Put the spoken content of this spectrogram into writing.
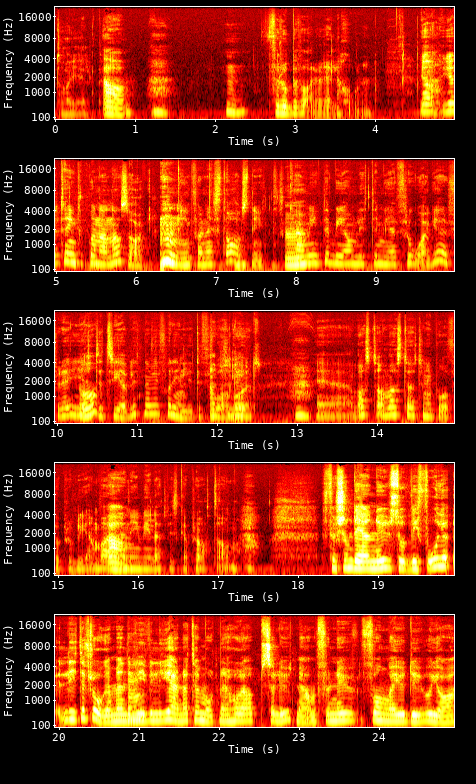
ta hjälp. ja. Mm. För att bevara relationen. Ja, jag tänkte på en annan sak inför nästa avsnitt. Mm. Kan vi inte be om lite mer frågor? För det är Ja. jättetrevligt när vi får in lite frågor. Absolut. Eh, vad, stö- vad stöter ni på för problem? Vad Ja. är det ni vill att vi ska prata om? För som det är nu så vi får ju lite frågor men Mm. vi vill gärna ta emot men det håller jag absolut med om. För nu fångar ju du och jag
